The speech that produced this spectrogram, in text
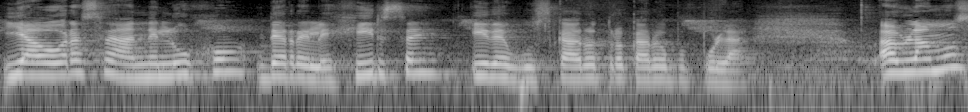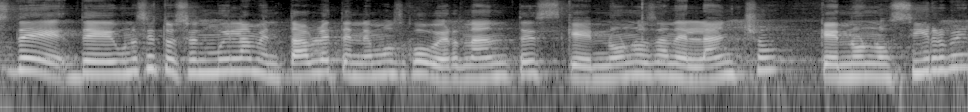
y ahora se dan el lujo de reelegirse y de buscar otro cargo popular hablamos de, una situación muy lamentable. Tenemos gobernantes que no nos dan el ancho, que no nos sirven,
